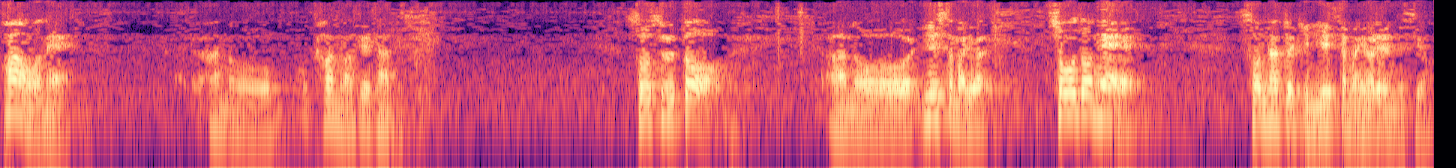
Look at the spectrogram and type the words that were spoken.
パンをね、あの、買うの忘れたんです。そうすると、あの、イエス様は、ちょうどね、そんな時にイエス様言われるんですよ。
